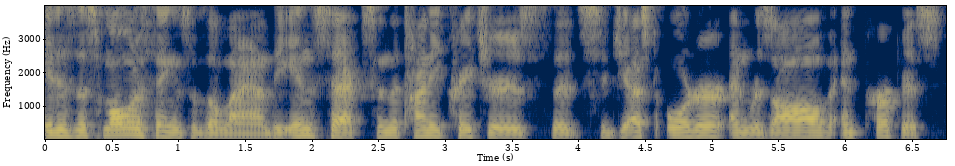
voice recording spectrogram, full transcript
it is the smaller things of the land, the insects and the tiny creatures that suggest order and resolve and purpose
